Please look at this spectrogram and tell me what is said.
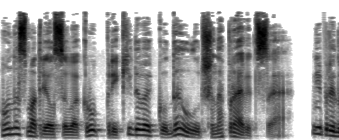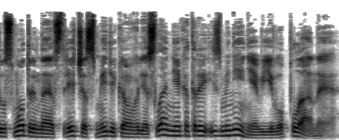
Он осмотрелся вокруг, прикидывая, куда лучше направиться. Непредусмотренная встреча с медиком внесла некоторые изменения в его планы.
